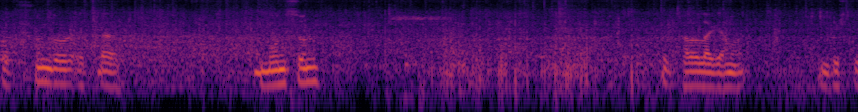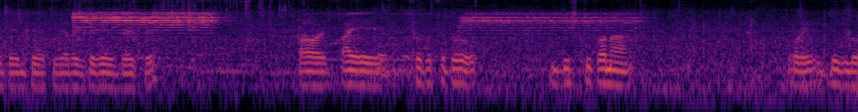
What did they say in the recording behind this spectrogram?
খুব সুন্দর একটা মনসুন। খুব ভালো লাগে আমার বৃষ্টিতে এক জায়গা থেকে আরেক জায়গায় যাইতে। পায়ে পায়ে ছোটো ছোট বৃষ্টিকণা পড়ে যেগুলো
